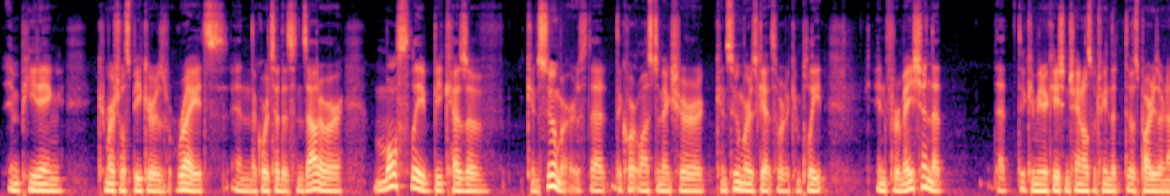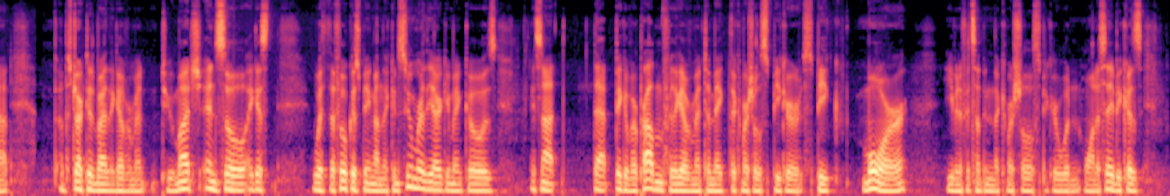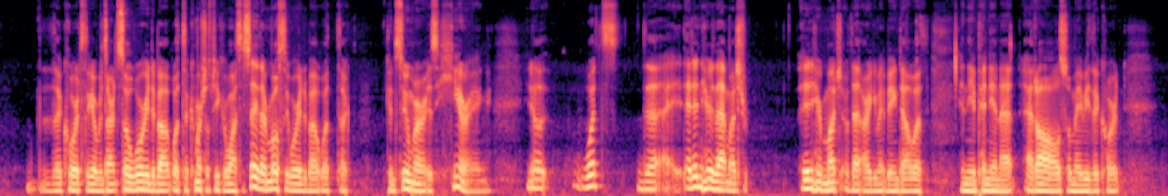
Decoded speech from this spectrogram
impeding commercial speakers' rights, and the court said this in Zauderer, mostly because of consumers, that the court wants to make sure consumers get sort of complete information that that the communication channels between the, those parties are not obstructed by the government too much. And so I guess with the focus being on the consumer, the argument goes it's not that big of a problem for the government to make the commercial speaker speak more, even if it's something the commercial speaker wouldn't want to say, because the courts, the governments aren't so worried about what the commercial speaker wants to say. They're mostly worried about what the consumer is hearing. You know, what's the? I didn't hear that much. I didn't hear much of that argument being dealt with in the opinion at, at all. So maybe the court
